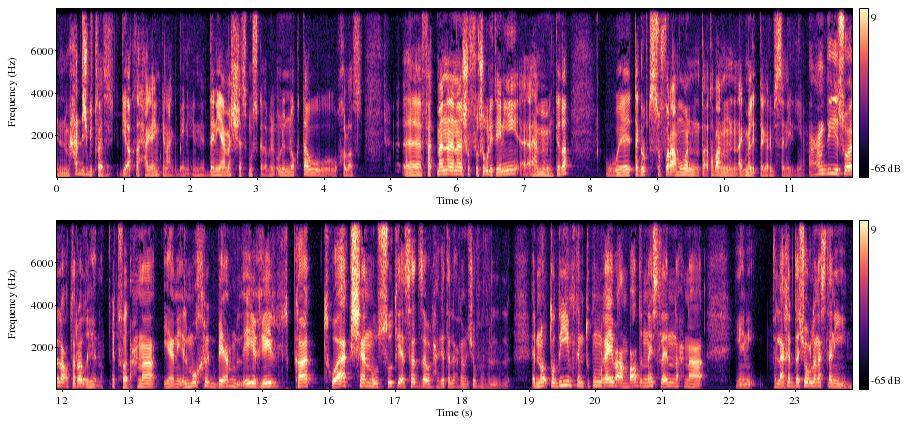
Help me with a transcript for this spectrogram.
إن محدش بيتفزل دي أكتر حاجة يمكن عجباني إن الدنيا ماشية سموث كده بنقول النكتة وخلاص. آه، فأتمنى إن أنا أشوف له شغل تاني أهم من كده. وتجربة الصفاره عموما طبعا من أجمل التجارب السنة دي يعني. عندي سؤال اعتراضي هنا. اتفضل. إحنا يعني المخرج بيعمل إيه غير كات واكشن والصوت يا أساتذة والحاجات اللي إحنا بنشوفها في ال... النقطة دي يمكن تكون غايبة عن بعض الناس لأن إحنا يعني في الآخر ده شغل ناس تانيين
